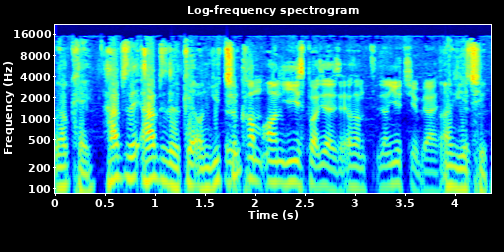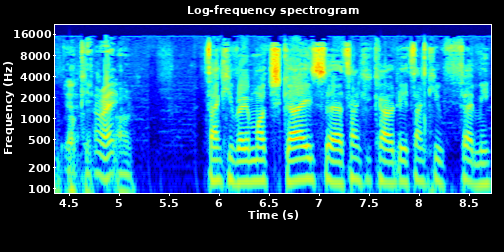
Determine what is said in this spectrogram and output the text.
Okay. How do they how do they get on To YouTube? come on Ye Spurs. Yes, on, on YouTube. Right? On YouTube. Yeah. Okay. All right. Thank you very much, guys. Uh, thank you, Kayode. Thank you, Femi.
